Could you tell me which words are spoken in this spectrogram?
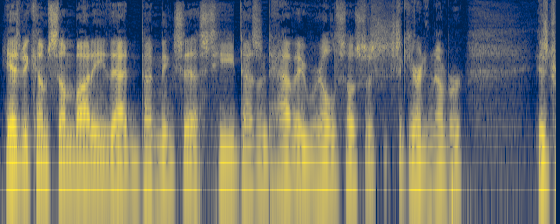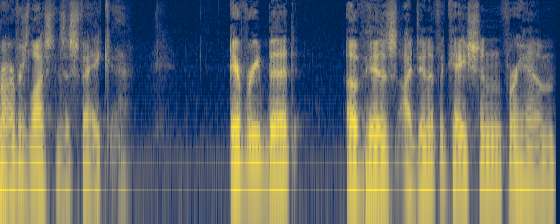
He has become somebody that doesn't exist. He doesn't have a real social security number. His driver's license is fake. Every bit of his identification for him,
